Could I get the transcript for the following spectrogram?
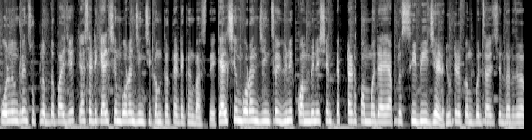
पोलन ग्रेन्स उपलब्ध पाहिजे. त्यासाठी कॅल्शियम बोरॉन झिंकची कमतरता ठिकाणी भासते. कॅल्शियम बोरॉन झिंकचं युनिक कॉम्बिनेशन पेप्टाइड फॉर्ममध्ये आहे आपलं सीबीझेड न्यूट्रिय कंपनीचा दर्जेदार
